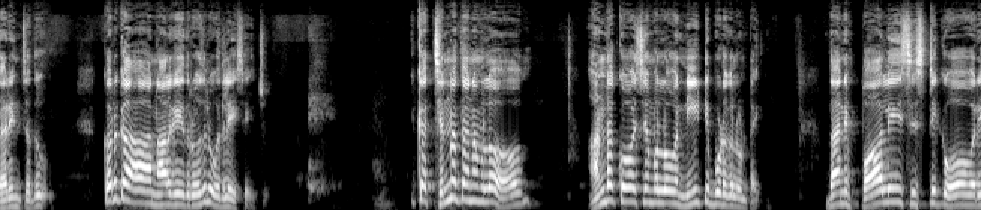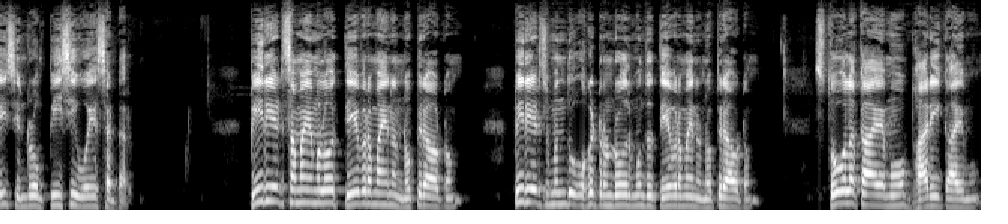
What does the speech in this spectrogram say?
ధరించదు. కనుక ఆ నాలుగైదు రోజులు వదిలేసేయచ్చు. ఇక చిన్నతనంలో అండకోశములో నీటి బుడగలు ఉంటాయి దాన్ని పాలీసిస్టిక్ ఓవరీ సిండ్రోమ్ పీసీఓఎస్ అంటారు. పీరియడ్ సమయంలో తీవ్రమైన నొప్పి రావటం పీరియడ్స్ ముందు ఒకటి రెండు రోజుల ముందు తీవ్రమైన నొప్పి రావటం స్థూలకాయము భారీ కాయము.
